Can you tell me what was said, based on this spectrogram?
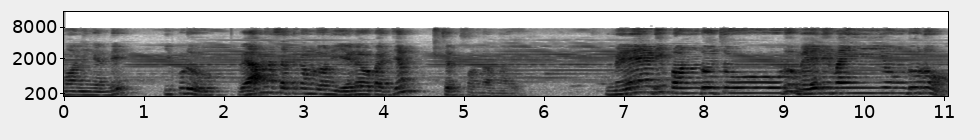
మార్నింగ్ అండి. ఇప్పుడు వేమన శతకంలోని ఏడవ పద్యం చెప్పుకుందాం మరి. మేడి పండు చూడు మేలిమయ్యుండును.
